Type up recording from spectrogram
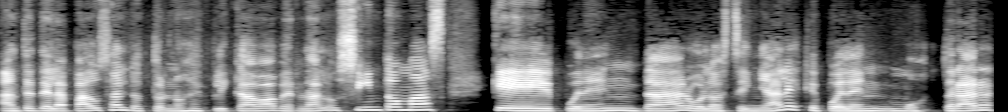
Antes de la pausa, el doctor nos explicaba, ¿verdad?, los síntomas que pueden dar o las señales que pueden mostrar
